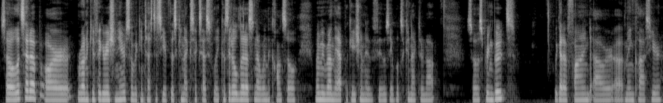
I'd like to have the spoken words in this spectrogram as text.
So let's set up our run configuration here so we can test to see if this connects successfully because it'll let us know in the console when we run the application if it was able to connect or not. So Spring Boot, we got to find our uh, main class here.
